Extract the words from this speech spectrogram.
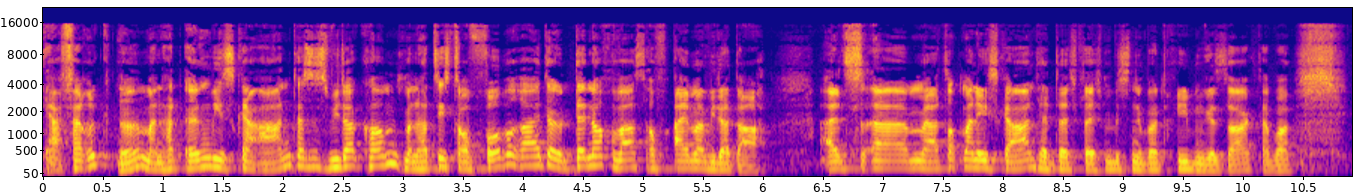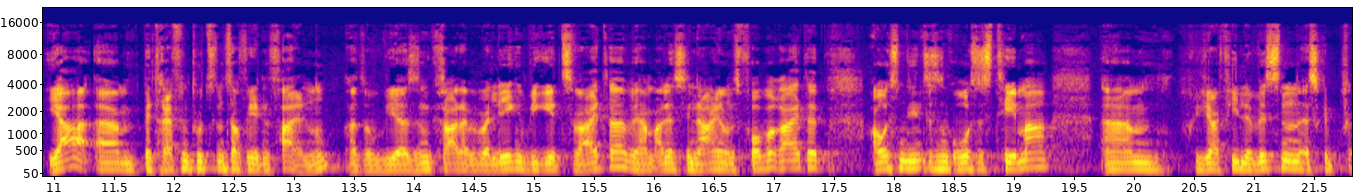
Ja, verrückt, ne? Man hat irgendwie es geahnt, dass es wiederkommt. Man hat sich darauf vorbereitet und dennoch war es auf einmal wieder da als, ähm, als ob man nichts geahnt hätte, ist vielleicht ein bisschen übertrieben gesagt, aber ja, ähm, betreffend tut's uns auf jeden Fall. Ne? Also wir sind gerade überlegen, wie geht's weiter. Wir haben alle Szenarien uns vorbereitet. Außendienst ist ein großes Thema. Ähm, wie ja viele wissen, es gibt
